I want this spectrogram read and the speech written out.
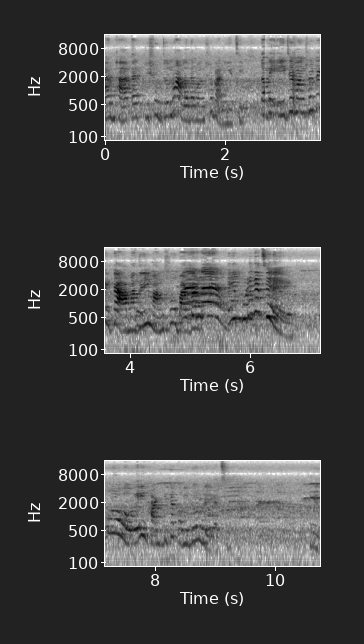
আর ভাত আর কৃষুর জন্য আলাদা মাংস বানিয়েছি। তবে এই যে মাংসটা, এটা আমাদেরই মাংস, বারবার এই পড়ে গেছে? ও, এই হাড্ডিটা কমজোর হয়ে গেছে। হুম।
